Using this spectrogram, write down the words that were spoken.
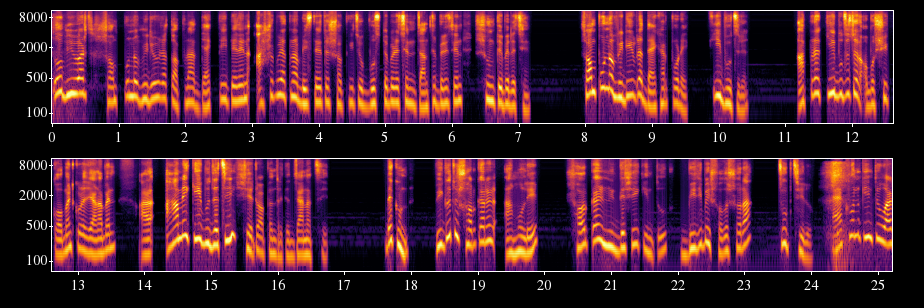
তো ভিউয়ার্স সম্পূর্ণ ভিডিওটা তো আপনারা দেখতেই পেলেন। আশা করি আপনারা বিস্তারিত সবকিছু বুঝতে পেরেছেন, জানতে পেরেছেন, শুনতে পেরেছেন। সম্পূর্ণ ভিডিওটা দেখার পরে কি বুঝলেন? আপনারা কি বুঝেছেন অবশ্যই কমেন্ট করে জানাবেন। আর আমি কি বুঝেছি সেটা আপনাদেরকে জানাচ্ছি। দেখুন, বিগত সরকারের আমলে সরকারের নির্দেশেই কিন্তু বিজেপির সদস্যরা চুপ ছিল। এখন কিন্তু আর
